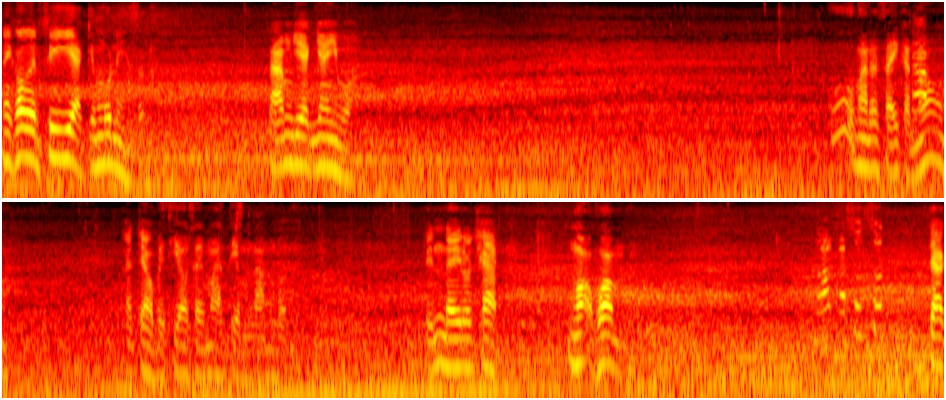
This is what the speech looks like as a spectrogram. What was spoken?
นี่เขาเอินสี่แยกจังบุนี่สามแยกใหญ่บ่โอ้มาได้ใส่กันเนาะ ข้าเจ้าไปเที่ยวใส่มาเตรียมหลังรถเป็นไดรสชาติเงาะพร้อมเงาะก็สดจาก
